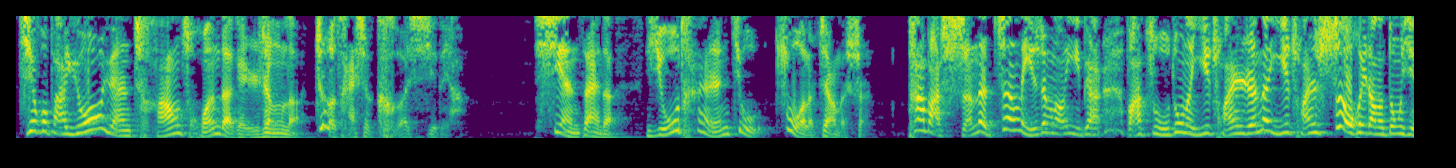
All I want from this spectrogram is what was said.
结果把永远长存的给扔了，这才是可惜的呀。现在的犹太人就做了这样的事儿。他把神的真理扔到一边，把祖宗的遗传、人的遗传、社会上的东西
